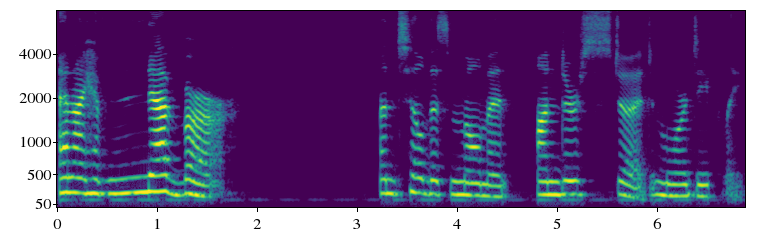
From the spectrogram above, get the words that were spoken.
And I have never, until this moment, understood more deeply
